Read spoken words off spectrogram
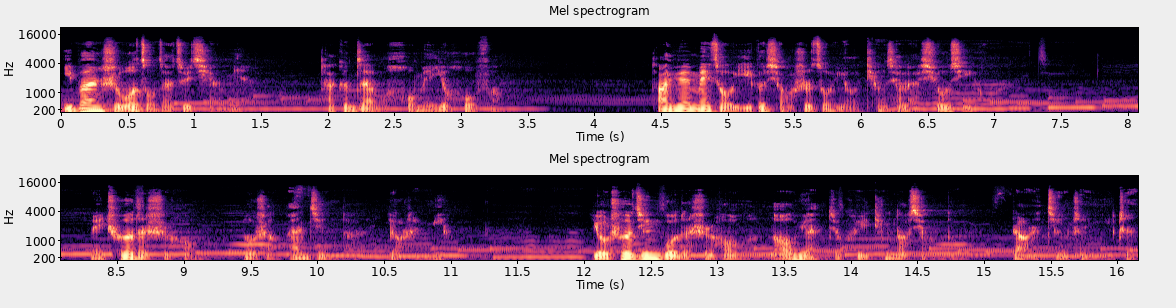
一般是我走在最前面，他跟在我后面右后方。大约每走一个小时左右，停下来休息一会儿。没车的时候，路上安静的要人命。有车经过的时候，老远就可以听到响动，让人精神一振。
